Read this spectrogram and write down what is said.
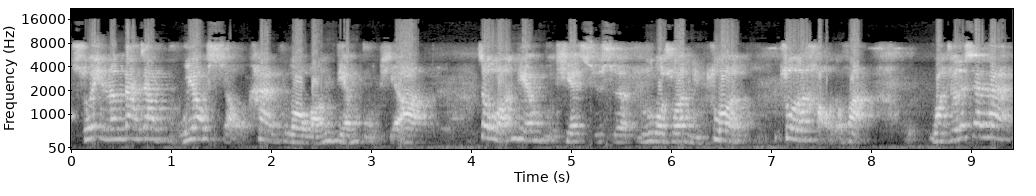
所以呢，大家不要小看这个网点补贴啊！这网点补贴其实，如果说你做做得好的话，我觉得现在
